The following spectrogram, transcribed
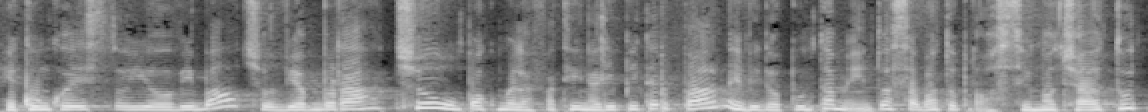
E con questo io vi bacio, vi abbraccio un po' come la fatina di Peter Pan e vi do appuntamento a sabato prossimo. Ciao a tutti!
